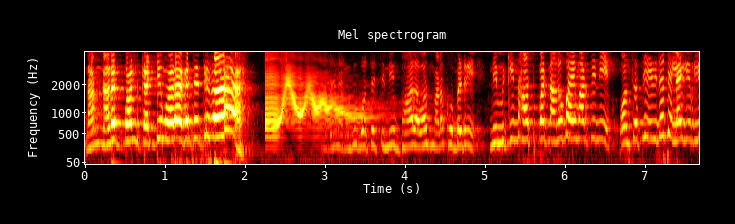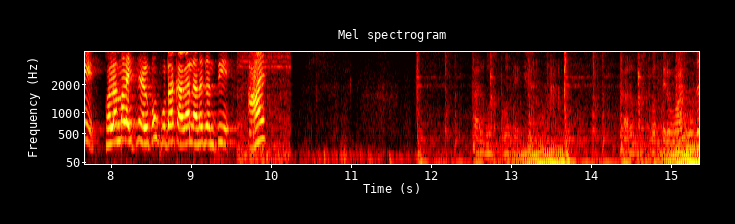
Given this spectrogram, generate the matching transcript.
ನಮ್ ನಡಕ್ ಬಂದ್ ಕಡ್ಡಿ ಮಾಡಾಕತ್ತೈತಿ ಇದ? ಅದೇ ನನಗೂ ಗೊತ್ತೈತಿ ನೀವು ಭಾಳ ಅವಾಜ್ ಮಾಡಕ್ ಹೋಗ್ಬೇಡ್ರಿ. ನಿಮ್ಗಿಂತ ಹತ್ತು ಪಟ್ಟು ನಾನು ಬಾಯ್ ಮಾಡ್ತೀನಿ. ಒಂದ್ಸತಿ ಹೇಳಿದ ತಲೆಯಾಗಿರ್ಲಿ. ಹೊಲ ಮಳೆ ಐತ್ನ ಹೇಳ್ಕೊಂಡ್ ಆಗಲ್ಲ ನನಗಂತಿ. ಕರಗಿಸ್ಕೋತೀನಿ. ಕರ್ಗುಸ್ಕೋತೀರಿ ಒಂದು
